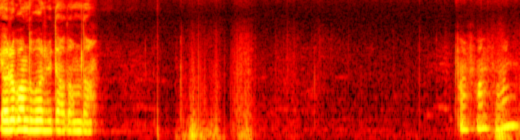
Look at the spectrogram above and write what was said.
Yara bandı var bir de adamda. Fun fun fun.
